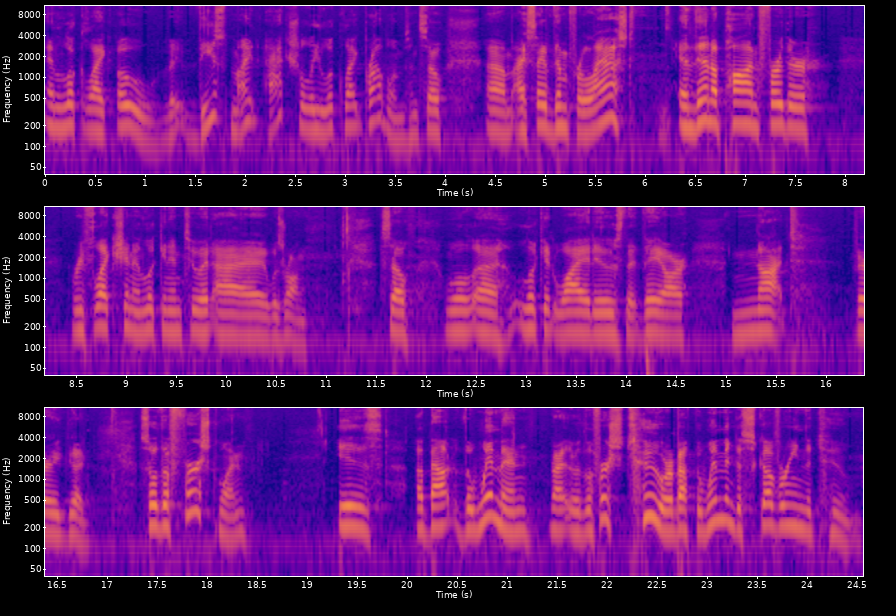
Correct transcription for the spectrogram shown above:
and look like, oh, these might actually look like problems. And so um, I saved them for last. And then upon further reflection and looking into it, I was wrong. So we'll uh, look at why it is that they are not very good. So the first one is about the women, right? Or the first two are about the women discovering the tomb.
